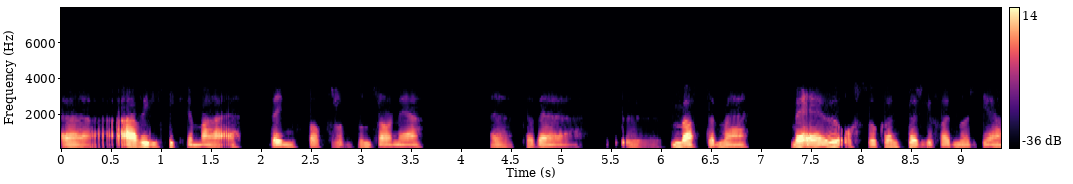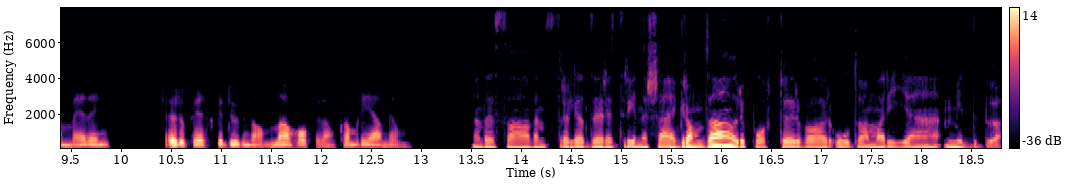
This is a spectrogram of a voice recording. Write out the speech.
Eh, jeg vil sikre meg at den statsråden som drar ned eh, til det uh, møtet med, med, EU, også kan sørge for at Norge er med i den europeiske dugnaden jeg håper de kan bli enige om. Ja, det sa Venstre-leder Trine Skei Grande, og reporter var Oda Marie Midbø.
